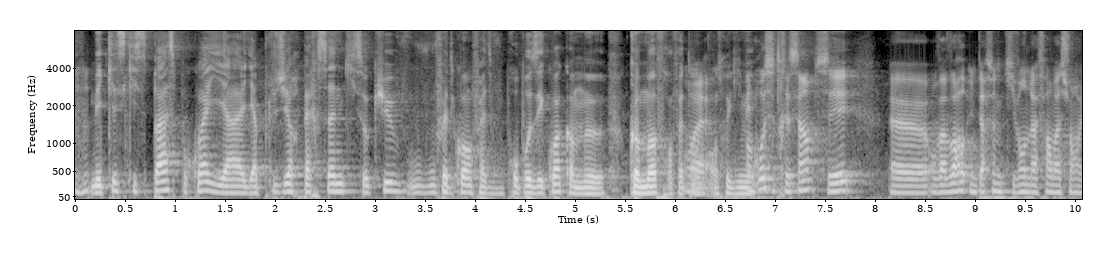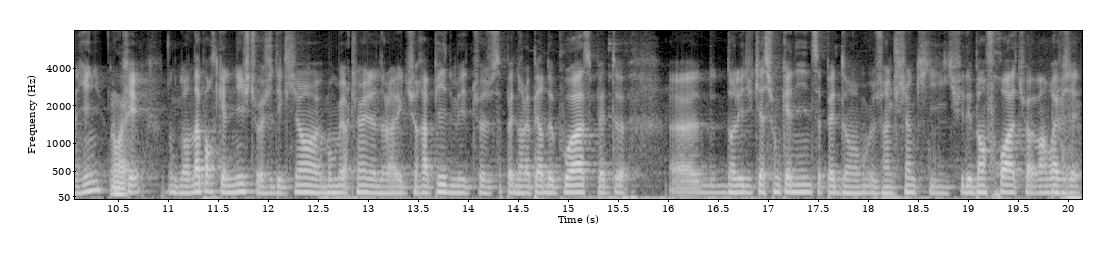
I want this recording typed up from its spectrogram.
Mhm. Mais qu'est-ce qui se passe? Pourquoi il y a, il y a plusieurs personnes qui s'occupent? Vous, vous faites quoi en fait? Vous proposez quoi comme, euh, comme offre en fait, en- entre En guillemets gros, c'est très simple. C'est euh, on va voir une personne qui vend de la formation en ligne. Donc dans n'importe quelle niche, tu vois, j'ai des clients. Mon meilleur client il est dans la lecture rapide, mais tu vois, ça peut être dans la perte de poids, ça peut être euh, dans l'éducation canine, ça peut être dans. J'ai un client qui, qui fait des bains froids, tu vois. Enfin, bref, j'ai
